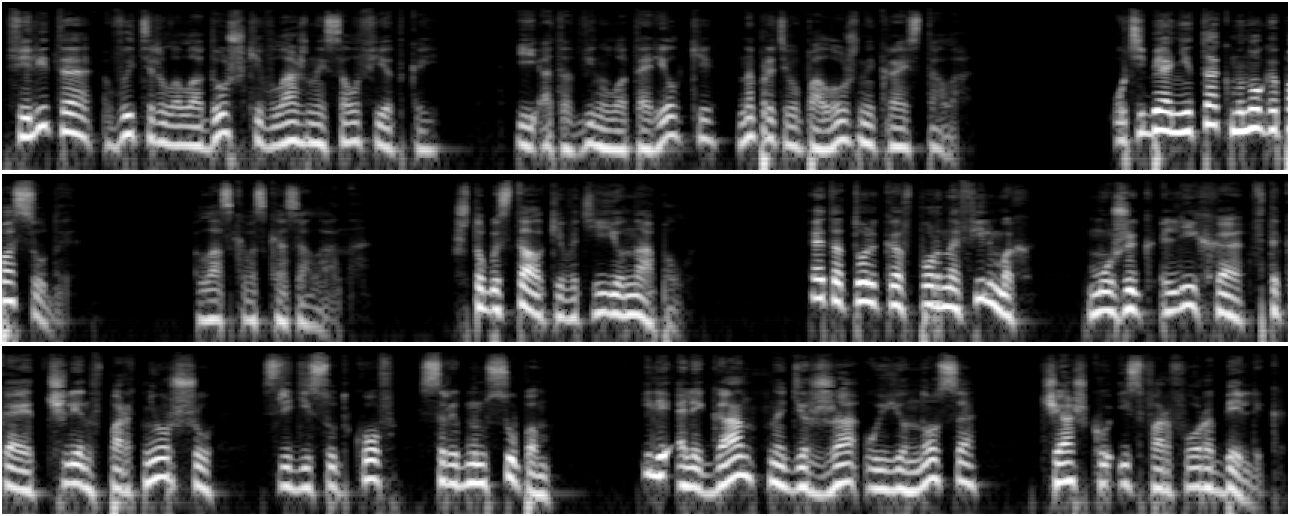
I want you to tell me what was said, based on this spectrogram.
Филита вытерла ладошки влажной салфеткой и отодвинула тарелки на противоположный край стола. «У тебя не так много посуды», — ласково сказала она, — «чтобы сталкивать ее на пол. Это только в порнофильмах мужик лихо втыкает член в партнершу среди сутков с рыбным супом или элегантно держа у ее носа чашку из фарфора белик.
